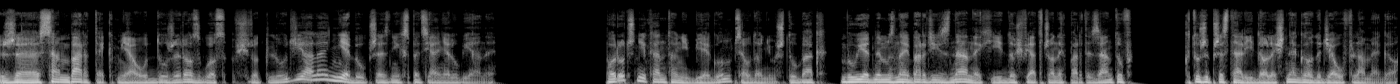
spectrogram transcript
że sam Bartek miał duży rozgłos wśród ludzi, ale nie był przez nich specjalnie lubiany. Porucznik Antoni Biegun, pseudonim Sztubak, był jednym z najbardziej znanych i doświadczonych partyzantów, którzy przystali do leśnego oddziału Flamego.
